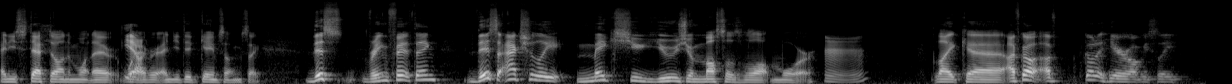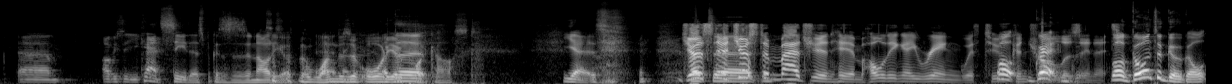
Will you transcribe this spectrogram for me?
and you stepped on and whatever, Yeah. whatever and you did game songs. Like this Ring Fit thing, this actually makes you use your muscles a lot more. Mm. Like uh, I've got, I've got it here, obviously. Um, obviously, you can't see this because this is an audio. the uh, wonders thing. of audio the- podcast. Yes. Just, But, uh, just imagine him holding a ring with two Well, controllers great. in it. Well, go into Google,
